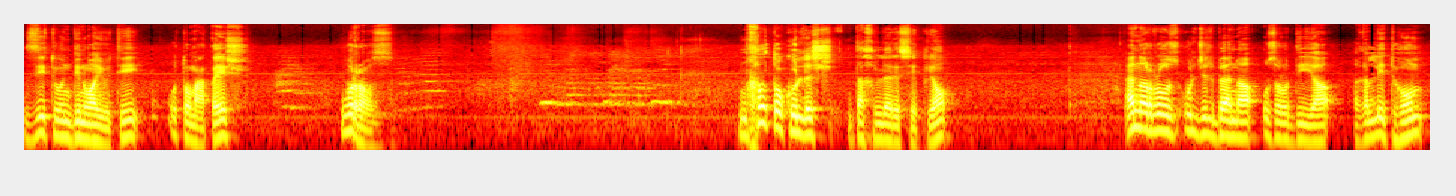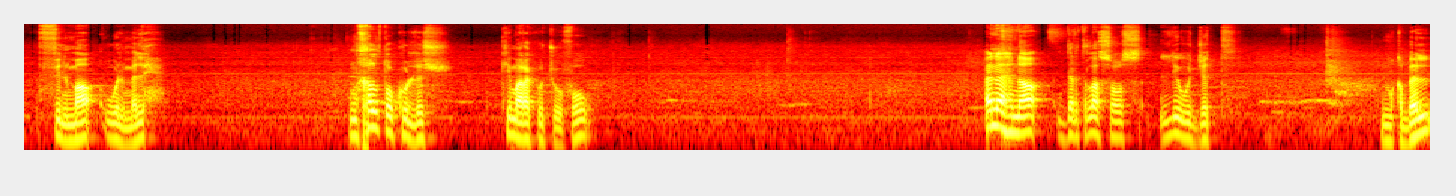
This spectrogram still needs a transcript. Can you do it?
زيتون dénoyauté. وطوماطيش والروز نخلطو كلش داخل ال récipient أنا الروز والجلبانة وزرودية غليتهم في الماء والملح. نخلطو كلش كيما راكو تشوفوا أنا هنا درت لاصوص اللي وجدت من قبل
